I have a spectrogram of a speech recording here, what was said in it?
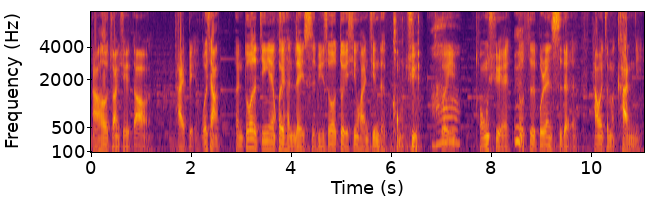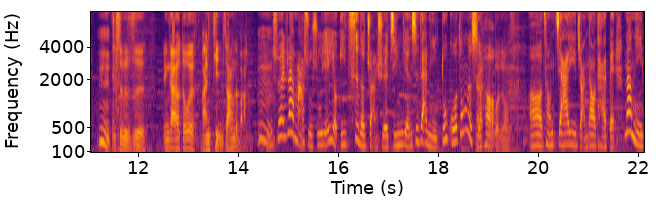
然后转学到台北，我想很多的经验会很类似，比如说对新环境的恐惧，哦、对同学都是不认识的人，嗯、他会怎么看你？嗯，你是不是？应该都会蛮紧张的吧？嗯，所以赖马叔叔也有一次的转学经验，是在你读国中的时候。读国中。哦，从嘉义转到台北，那你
